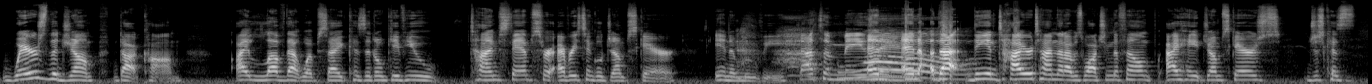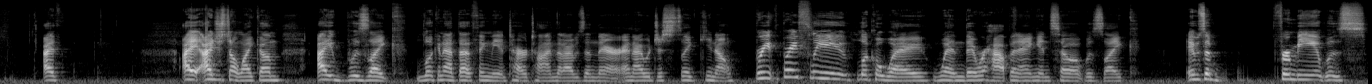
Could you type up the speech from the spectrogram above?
where's the jump.com. I love that website cuz it'll give you timestamps for every single jump scare in a movie. That's amazing. and and that the entire time that I was watching the film, I hate jump scares just cuz I I I just don't like them. I was like looking at that thing the entire time that I was in there and I would just like, you know, brie- briefly look away when they were happening and so it was like it was a for me it was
